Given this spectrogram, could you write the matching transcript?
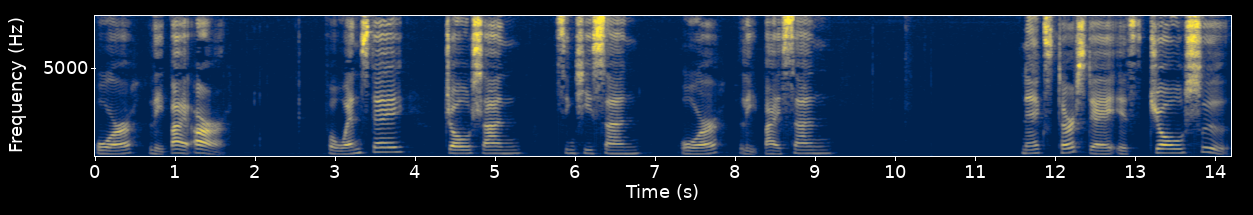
or 礼拜二. For Wednesday, 周三,星期三 or 礼拜三. Next Thursday is 周四，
